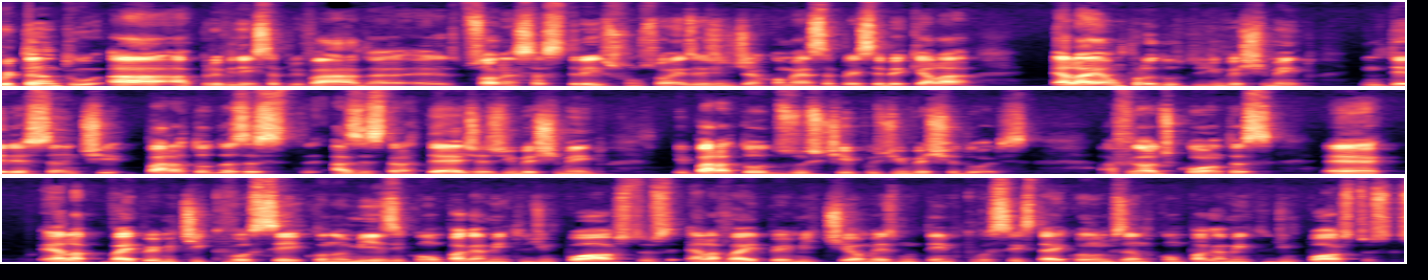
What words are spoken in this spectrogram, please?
Portanto, a, a previdência privada, é, só nessas três funções, a gente já começa a perceber que ela, ela é um produto de investimento interessante para todas as, as estratégias de investimento e para todos os tipos de investidores. Afinal de contas, é, ela vai permitir que você economize com o pagamento de impostos, ela vai permitir, ao mesmo tempo que você está economizando com o pagamento de impostos,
